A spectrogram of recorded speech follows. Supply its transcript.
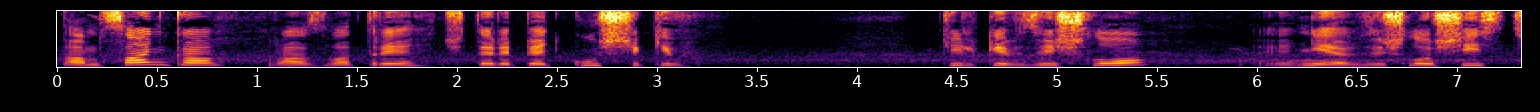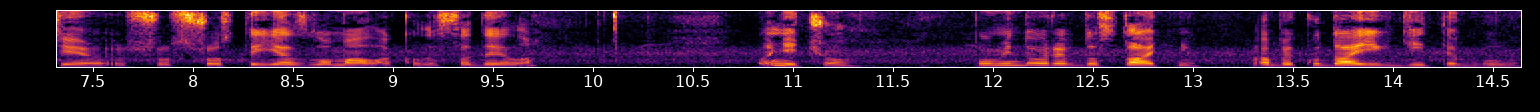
Там санька, раз, два, три, чотири, п'ять кущиків тільки взійшло. Е, Ні, взійшло шість, е, шостий я зламала, коли садила. Ну нічого, помідорів достатньо, аби куди їх діти було.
